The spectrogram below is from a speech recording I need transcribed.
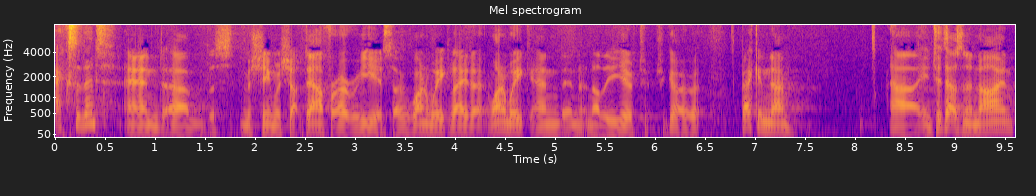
accident, and um, the machine was shut down for over a year. So one week later, one week, and then another year to, to go. But back in um, uh, in 2009,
